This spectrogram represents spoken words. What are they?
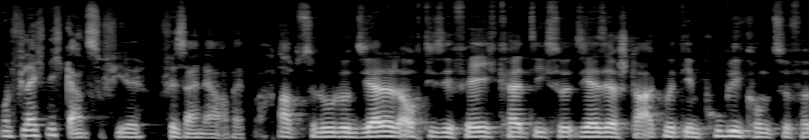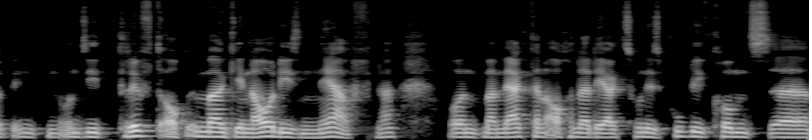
und vielleicht nicht ganz so viel für seine Arbeit macht. Absolut. Und sie hat halt auch diese Fähigkeit, sich so sehr, sehr stark mit dem Publikum zu verbinden. Und sie trifft auch immer genau diesen Nerv. Ne? Und man merkt dann auch in der Reaktion des Publikums, äh,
